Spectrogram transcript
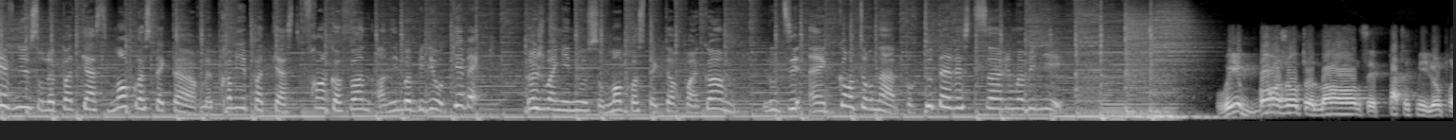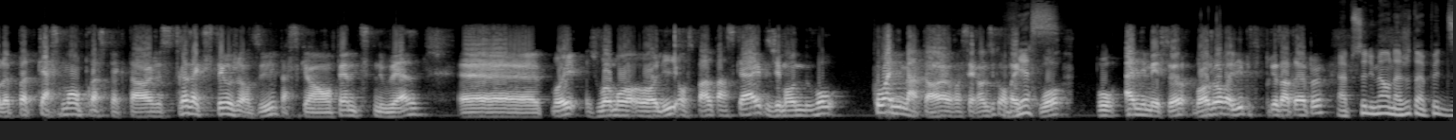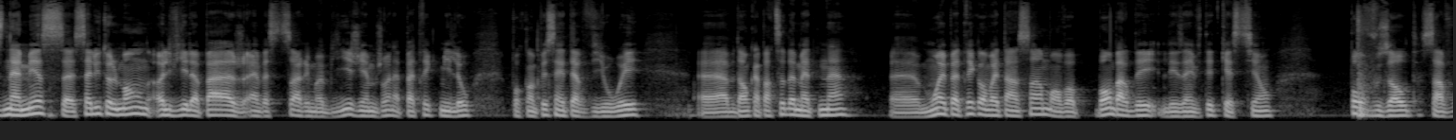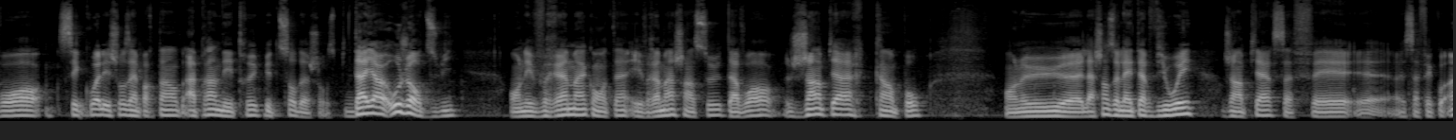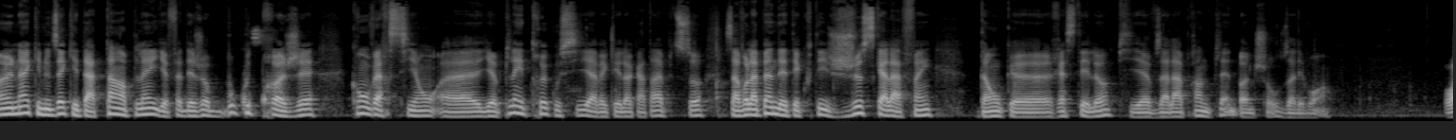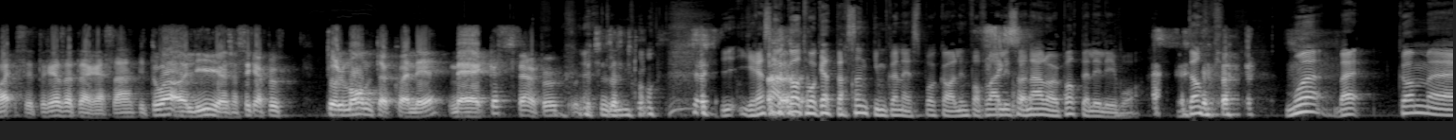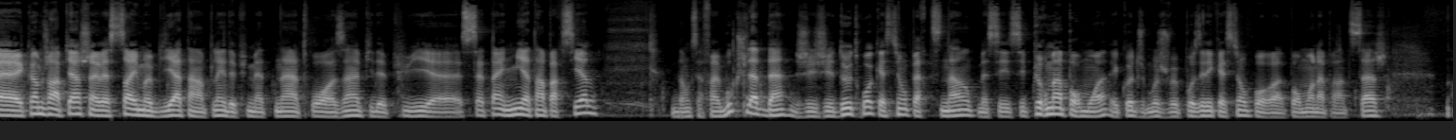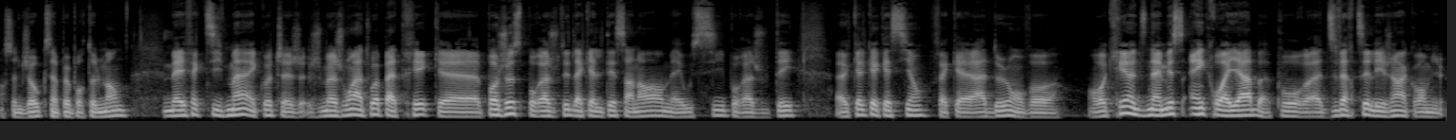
Bienvenue sur le podcast Mon Prospecteur, le premier podcast francophone en immobilier au Québec. Rejoignez-nous sur monprospecteur.com, l'outil incontournable pour tout investisseur immobilier. Oui, bonjour tout le monde, c'est Patrick Milo pour le podcast Mon Prospecteur. Je suis très excité aujourd'hui parce qu'on fait une petite nouvelle. Euh, oui, je vois mon lit, on se parle par Skype. J'ai mon nouveau co-animateur. On s'est rendu qu'on va être trois pour animer ça. Bonjour Olivier, peux-tu te présenter un peu? Absolument, on ajoute un peu de dynamisme. Salut tout le monde, Olivier Lepage, investisseur immobilier. Je viens me joindre à Patrick Milo pour qu'on puisse interviewer. Euh, donc à partir de maintenant, euh, moi et Patrick, on va être ensemble, on va bombarder les invités de questions pour vous autres, savoir c'est quoi les choses importantes, apprendre des trucs et toutes sortes de choses. D'ailleurs, aujourd'hui, on est vraiment content et vraiment chanceux d'avoir Jean-Pierre Campeau. On a eu euh, la chance de l'interviewer. Jean-Pierre, ça fait, euh, ça fait quoi? Un an qu'il nous disait qu'il est à temps plein. Il a fait déjà beaucoup de projets, conversion. Euh, il y a plein de trucs aussi avec les locataires et tout ça. Ça vaut la peine d'être écouté jusqu'à la fin. Donc, restez là, puis vous allez apprendre plein de bonnes choses, vous allez voir. Oui, c'est très intéressant. Puis toi, Oli, je sais qu'un peu tout le monde te connaît, mais qu'est-ce que tu fais un peu? Peux-tu nous expliquer? Il reste encore trois, quatre personnes qui ne me connaissent pas, Colin. Va falloir aller sonner à leur porte et aller les voir. Donc, moi, ben, comme, euh, comme Jean-Pierre, je suis investisseur immobilier à temps plein depuis maintenant trois ans, puis depuis euh, sept ans et demi à temps partiel. Donc, ça fait un bout que je suis là-dedans. J'ai deux, trois questions pertinentes, mais c'est purement pour moi. Écoute, moi, je veux poser des questions pour, euh, pour mon apprentissage c'est une joke, c'est un peu pour tout le monde. Mais effectivement, écoute, je, me joins à toi, Patrick, euh, pas juste pour ajouter de la qualité sonore, mais aussi pour ajouter euh, quelques questions. Fait qu'à deux, on va, on va créer un dynamisme incroyable pour euh, divertir les gens encore mieux.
